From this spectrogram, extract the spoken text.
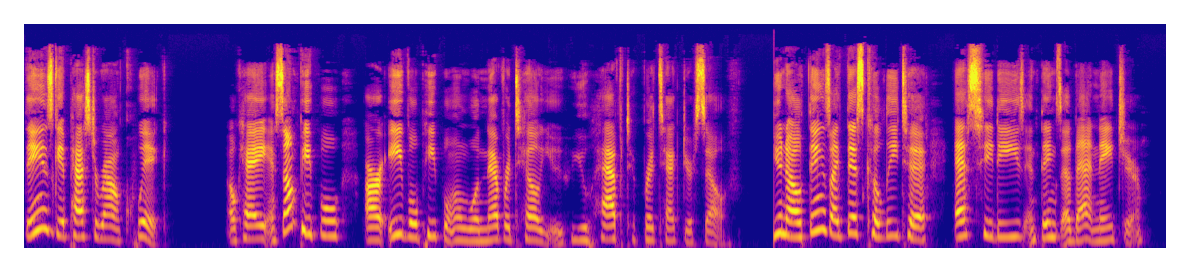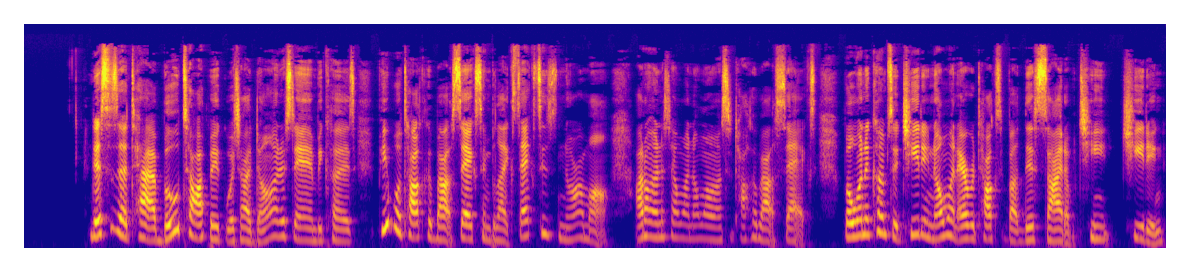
Things get passed around quick. Okay. And some people are evil people and will never tell you. You have to protect yourself. You know, things like this could lead to STDs and things of that nature. This is a taboo topic, which I don't understand because people talk about sex and be like, sex is normal. I don't understand why no one wants to talk about sex. But when it comes to cheating, no one ever talks about this side of che- cheating,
